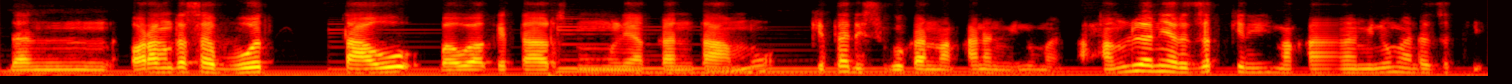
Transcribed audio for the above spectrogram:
dan orang tersebut tahu bahwa kita harus memuliakan tamu, kita disuguhkan makanan minuman. Alhamdulillah ini rezeki nih, makanan minuman rezeki.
